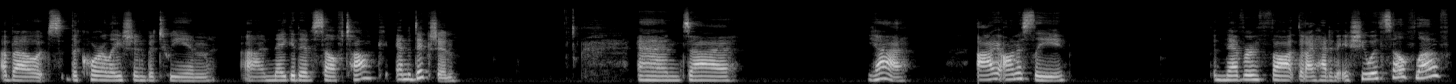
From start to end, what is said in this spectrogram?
about the correlation between uh, negative self talk and addiction. And uh, yeah, I honestly never thought that I had an issue with self love.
